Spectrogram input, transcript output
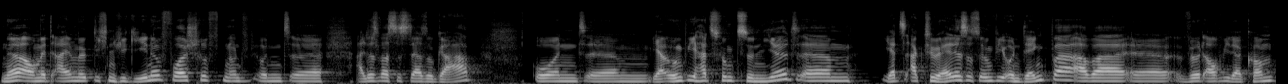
Ne? Auch mit allen möglichen Hygienevorschriften und, und äh, alles, was es da so gab. Und ähm, ja, irgendwie hat es funktioniert. Ähm, jetzt aktuell ist es irgendwie undenkbar, aber äh, wird auch wieder kommen.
